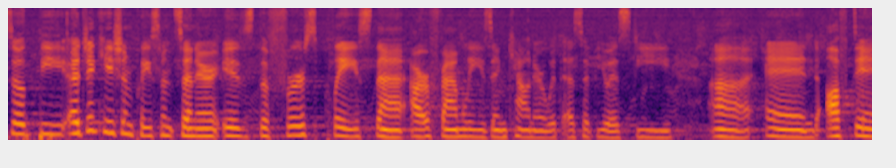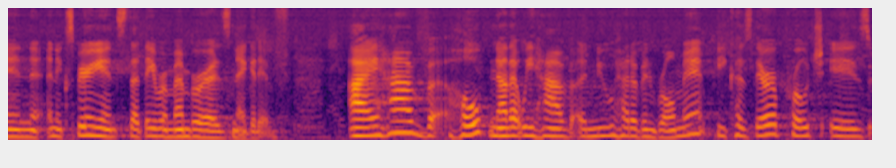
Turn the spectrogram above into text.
So the Education Placement Center is the first place that our families encounter with SFUSD uh, and often an experience that they remember as negative. I have hope now that we have a new head of enrollment because their approach is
